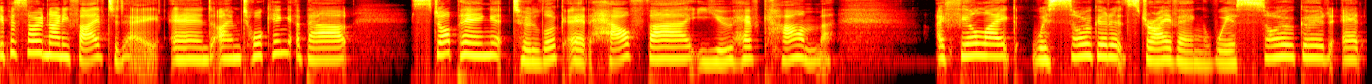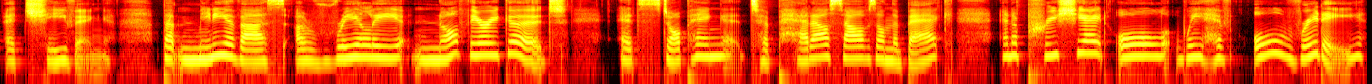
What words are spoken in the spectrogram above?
episode 95 today, and I'm talking about stopping to look at how far you have come. I feel like we're so good at striving, we're so good at achieving, but many of us are really not very good at stopping to pat ourselves on the back and appreciate all we have already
